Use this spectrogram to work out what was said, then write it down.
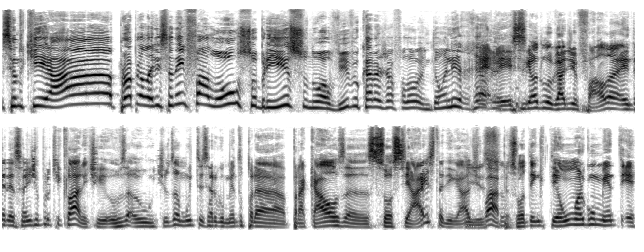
Sendo que a própria Larissa nem falou sobre isso no ao vivo, e o cara já falou. Então ele. É, esse negócio do lugar de fala é interessante porque, claro, a gente usa, a gente usa muito esse argumento pra, pra causas sociais, tá ligado? Tipo, ah, a Isso. pessoa tem que ter um argumento. é,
